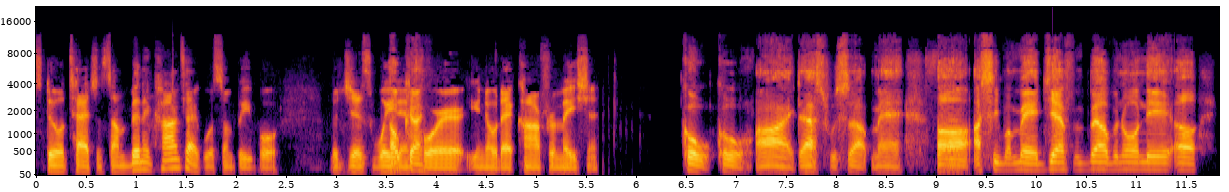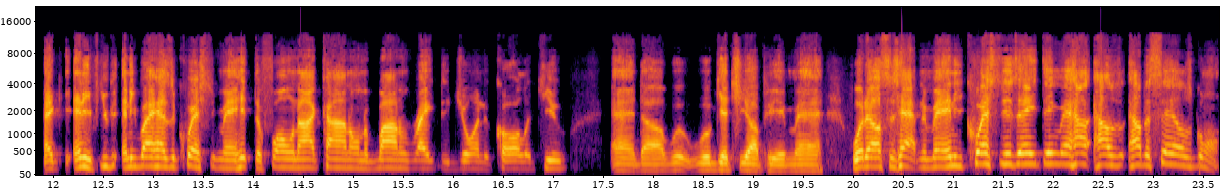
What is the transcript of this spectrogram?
Still attaching So I've Been in contact with some people, but just waiting Okay. for you know that confirmation. cool, cool. All right, that's what's up, man. Uh, I see my man Jeff and Belvin on there. Uh, and if you anybody has a question, man, hit the phone icon on the bottom right to join the caller queue, and uh, we'll we'll get you up here, man. What else is happening, man? Any questions? Anything, man? How how's how the sales going?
